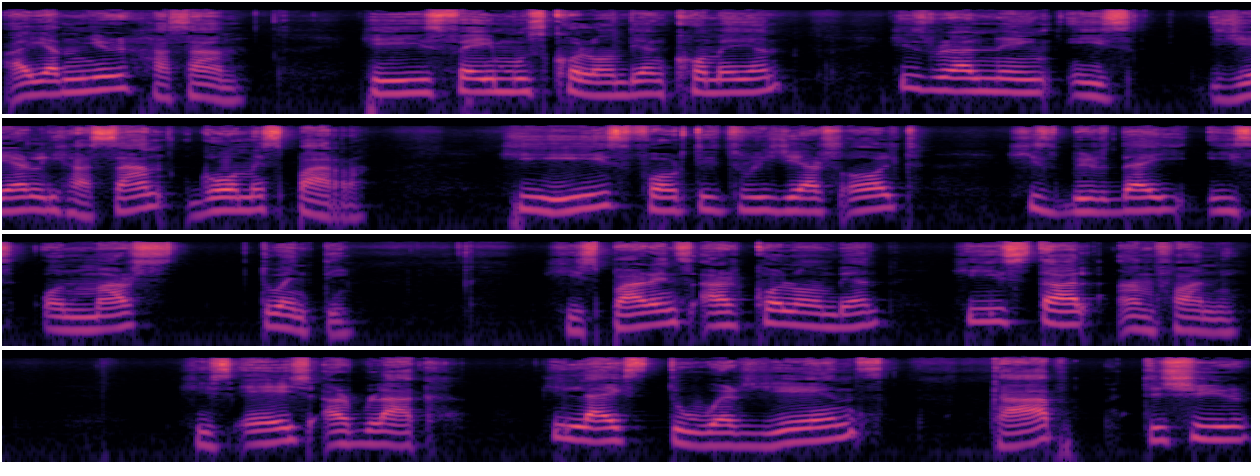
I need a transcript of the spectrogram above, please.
I admire Hassam. He is famous Colombian comedian. His real name is Yerli Hassam Gomez Parra. He is 43 years old. His birthday is on March 20. His parents are Colombian. He is tall and funny. His eyes are black. He likes to wear jeans, cap, t-shirt,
